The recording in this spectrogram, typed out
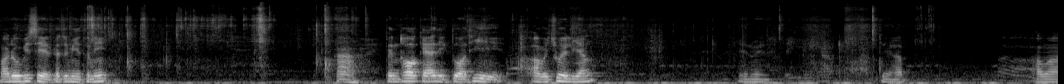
มาดูพิเศษก็จะมีตัวนี้ อ่า เป็นท่อแก๊สอีกตัวที่เอาไปช่วยเลี้ยง เห็นไหมเนี่ยครับ เอามา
